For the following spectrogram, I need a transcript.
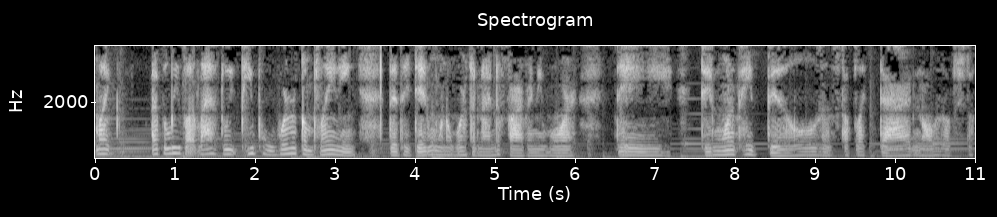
like I believe like last week people were complaining that they didn't want to work a nine to five anymore. They didn't want to pay bills and stuff like that and all this other stuff.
